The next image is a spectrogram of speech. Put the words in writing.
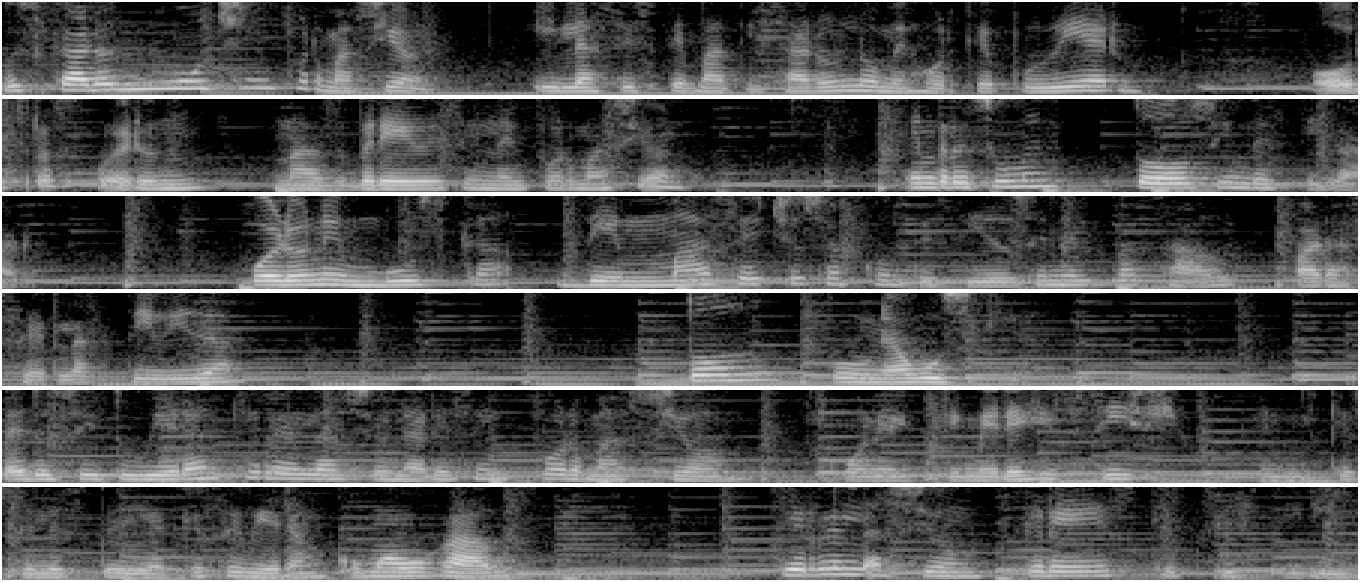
Buscaron mucha información y la sistematizaron lo mejor que pudieron. Otros fueron más breves en la información. En resumen, todos investigaron fueron en busca de más hechos acontecidos en el pasado para hacer la actividad. Todo fue una búsqueda. Pero si tuvieran que relacionar esa información con el primer ejercicio en el que se les pedía que se vieran como abogados, ¿qué relación crees que existiría?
